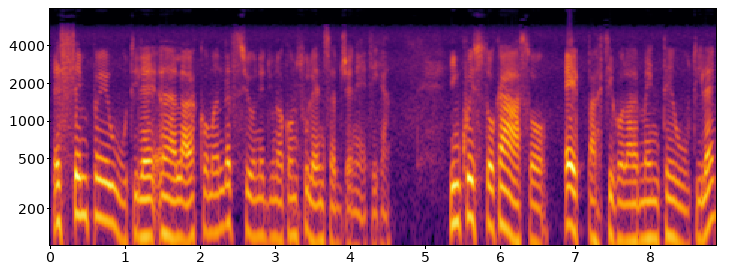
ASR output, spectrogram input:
è sempre utile eh, la raccomandazione di una consulenza genetica. In questo caso è particolarmente utile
